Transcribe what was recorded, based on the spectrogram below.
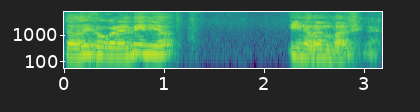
Los dejo con el vídeo y nos vemos al final.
